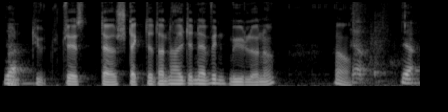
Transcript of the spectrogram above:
Ja. Die, der, der steckte dann halt in der Windmühle, ne? Ja. Ja.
